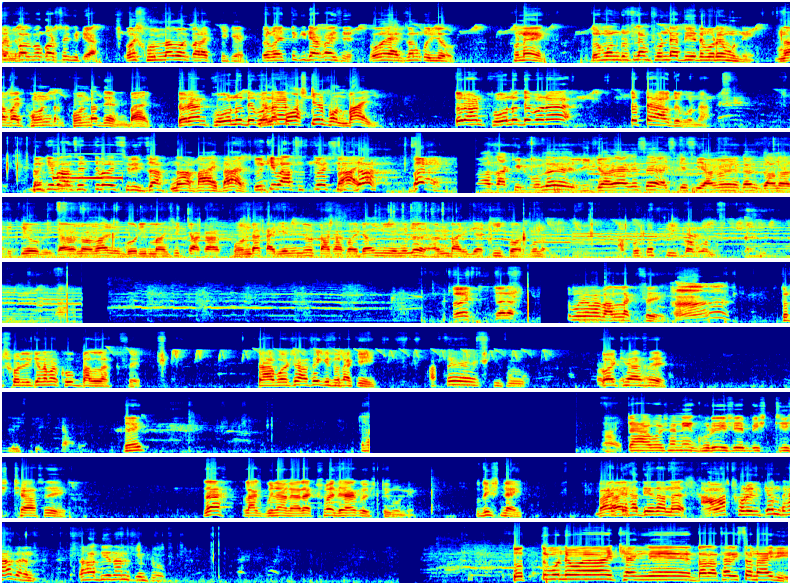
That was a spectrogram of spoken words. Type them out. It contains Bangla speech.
সব গল্প করছে কিটা ওই শুনলাম ওই পাড়ার থেকে। তোর বাড়িতে কি টাকা হয়েছে? ওই একজন কইলো। শোনে তোর মন করছিলাম ফোনটা দিয়ে দেবো রে মনে না ভাই ফোনটা ফোনটা দেন ভাই। তোর এখন ফোনও দেবো না। কষ্টের ফোন ভাই। তোর এখন ফোনও দেবো না তোর টাকাও দেবো না। তুই কি বাল পারছিস যা। না ভাই ভাই। তুই কি বাল। যা। জাকির বলে লিডার হয়ে গেছে আজকে চেয়ারম্যানের কাছে জানা দিতে হবে। কারণ আমার গরিব মানুষের টাকা ফোনটা কাটিয়ে নিল টাকা কয়টাও নিয়ে নিল এখন বাড়ি যা কি করব না? আপু তো কি করব না? তোমার আমার ভালো লাগছে। তোর শরীর কেন আমার খুব ভালো লাগছে? টাকা পয়সা আছে কিছু নাকি? আছে কিছু। কয়টা আছে? টাকা পয়সা নিয়ে ঘুরে এসে বিশ ত্রিশটা আছে। যা লাগবে না আর এক সময় দেখা করিস টেগুনে বুঝিস নাই? ভাই ভাই। টাকা দিয়ে দেন আমার শরীর কেন দেখা দেন? টাকা দিয়ে দেন কিন্তু। তোর তো মনে হয় ঠ্যাং নিয়ে দাঁড়া ইচ্ছা নাই রে।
